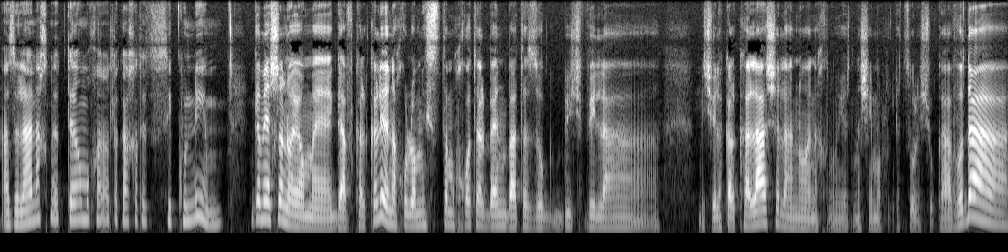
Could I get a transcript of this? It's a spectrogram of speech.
אז אולי אנחנו יותר מוכנות לקחת את הסיכונים. גם יש לנו היום אה, גב כלכלי, אנחנו לא מסתמכות על בן בת הזוג בשביל, ה... בשביל הכלכלה שלנו, אנחנו, יש נשים יצאו לשוק העבודה.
